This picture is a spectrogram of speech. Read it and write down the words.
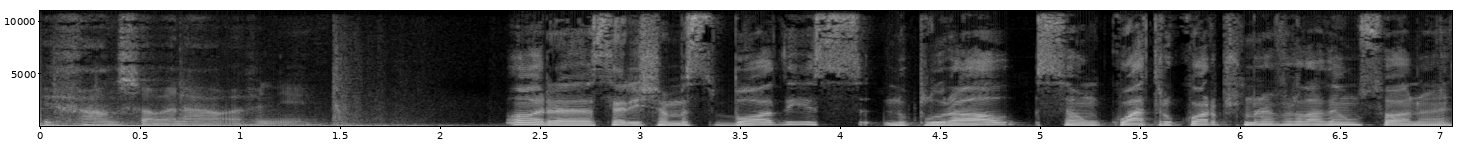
You found something out, haven't you? Ora, a série chama-se Bodies, no plural, são quatro corpos, mas na verdade é um só, não é?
